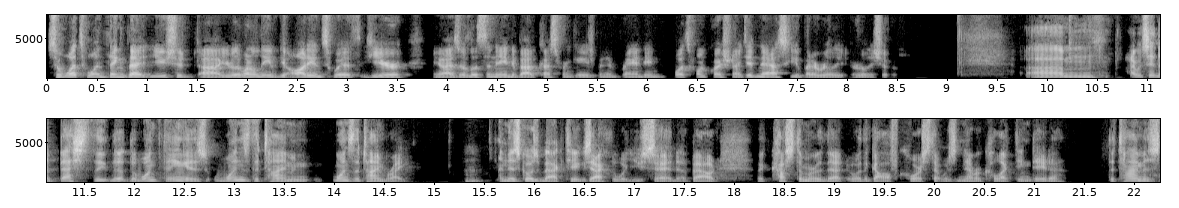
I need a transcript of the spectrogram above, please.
So what's one thing that you should uh, you really want to leave the audience with here? You know, as they're listening about customer engagement and branding. What's one question I didn't ask you, but I really really should have. Um, I would say the best, the, the, the one thing is when's the time and when's the time right? Mm-hmm. And this goes back to exactly what you said about the customer that, or the golf course that was never collecting data. The time is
